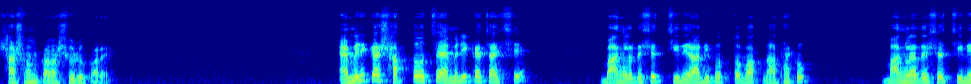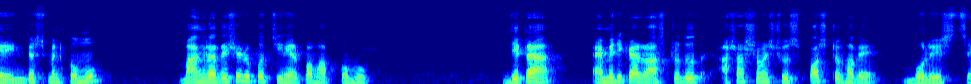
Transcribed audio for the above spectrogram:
শাসন করা শুরু করে। আমেরিকার স্বার্থ হচ্ছে আমেরিকা চাইছে বাংলাদেশের চীনের আধিপত্যবাদ না থাকুক, বাংলাদেশের চীনের ইনভেস্টমেন্ট কমুক, বাংলাদেশের উপর চীনের প্রভাব কমুক, যেটা আমেরিকার রাষ্ট্রদূত আসার সময় সুস্পষ্টভাবে বলে এসছে।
